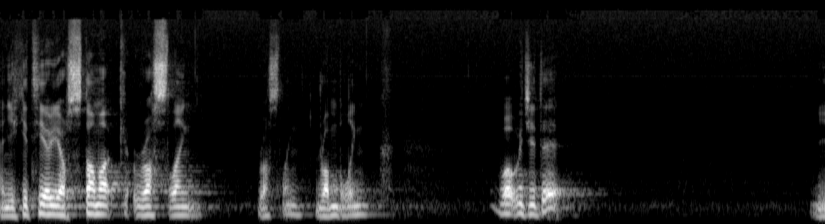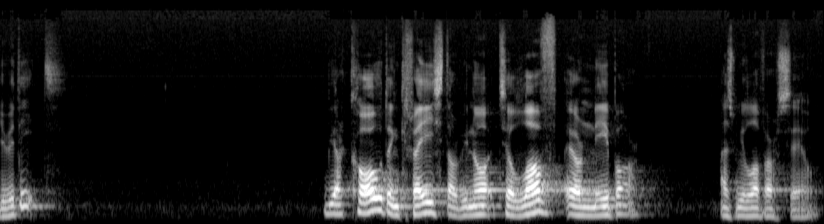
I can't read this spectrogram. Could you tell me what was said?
and you could hear your stomach rustling, rustling, rumbling, what would you do? you would eat. We are called in Christ, are we not, to love our neighbour as we love ourselves.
